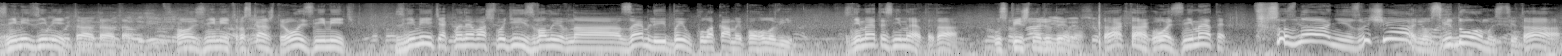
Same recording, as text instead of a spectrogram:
Зніміть, зніміть. Так, так, так. Ось зніміть, розкажете. Ось зніміть. Зніміть, як мене ваш водій звалив на землю і бив кулаками по голові. Знімете, знімете, так. Успішна людина. Так, так, ось знімете. В сознанні, звичайно, в свідомості, так.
